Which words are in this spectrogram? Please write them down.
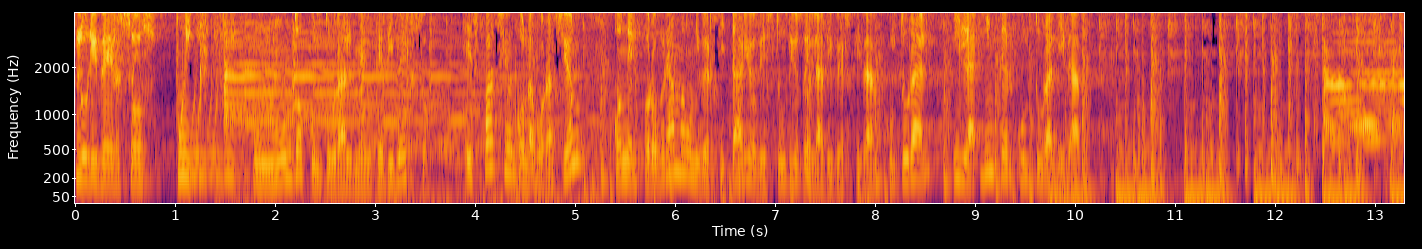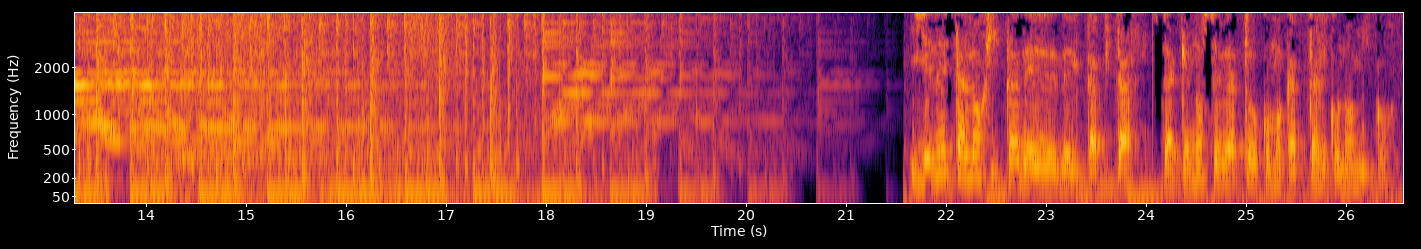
Pluriversos PUIC, un mundo culturalmente diverso. Espacio en colaboración con el Programa Universitario de Estudios de la Diversidad Cultural y la Interculturalidad. Y en esta lógica del capital, o sea, que no se vea todo como capital económico,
